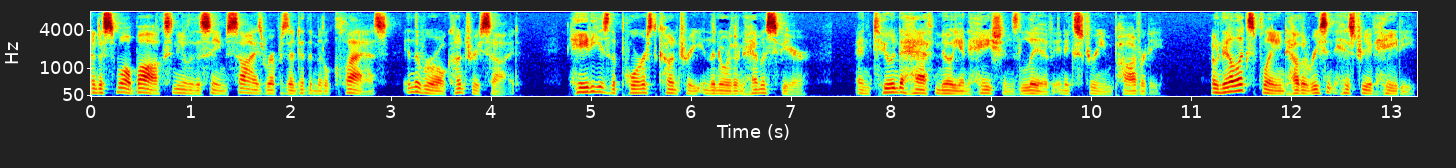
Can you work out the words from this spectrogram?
and a small box nearly the same size represented the middle class in the rural countryside. Haiti is the poorest country in the Northern Hemisphere, and two and a half million Haitians live in extreme poverty. Onel explained how the recent history of Haiti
